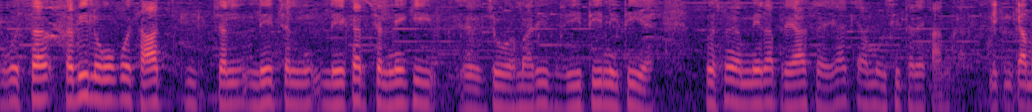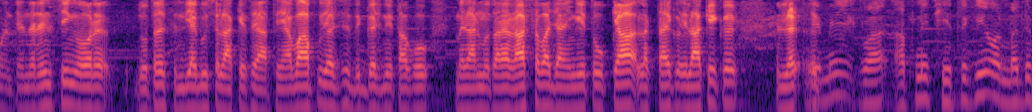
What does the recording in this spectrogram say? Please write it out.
वो सभी लोगों को साथ चल ले चल लेकर चलने की जो हमारी रीति नीति है उसमें मेरा प्रयास रहेगा कि हम उसी तरह काम करें। लेकिन क्या मानते हैं? नरेंद्र सिंह और ज्योतिराज सिंधिया भी उस इलाके से आते हैं। अब आपको जैसे दिग्गज नेता को मैदान में उतारा, राज्यसभा जाएँगे तो क्या लगता है कि इलाके के में अपने क्षेत्र के और मध्य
